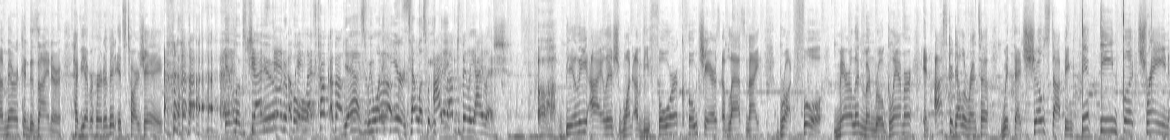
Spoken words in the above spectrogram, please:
American designer. Have you ever heard of it? It's Target. It looks Justin, beautiful. okay, let's talk about Yes, these we want to hear. Tell us what you I think. I loved Billie Eilish. Billie Eilish, one of the four co-chairs of last night, brought full Marilyn Monroe glamour and Oscar de la Renta with that show-stopping 15-foot train.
